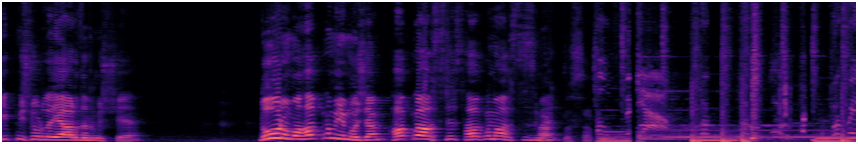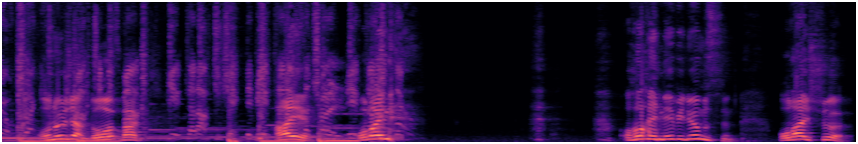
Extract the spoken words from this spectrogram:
Gitmiş orada yardırmış ya. Doğru mu? Haklı mıyım hocam? Haklı haksız. Haklı mı haksız mı? Haklısın. Onurcan doğru bak. Hayır. Olay ne? Olay ne biliyor musun? Olay şu.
